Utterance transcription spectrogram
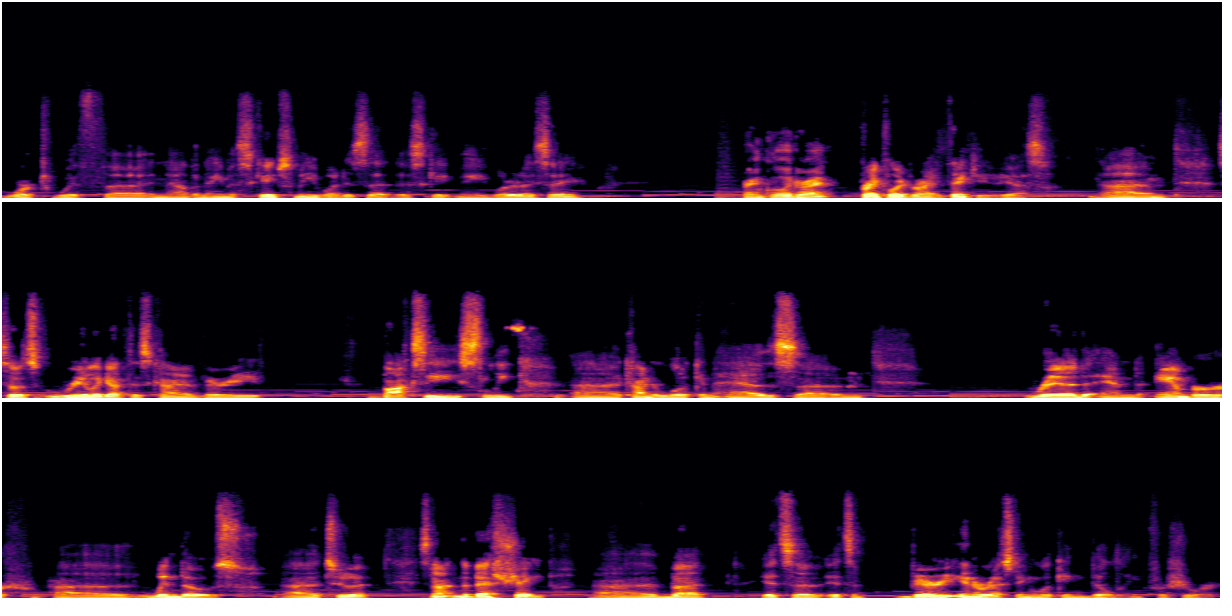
worked with, uh, and now the name escapes me. Why does that escape me? What did I say? Frank Lloyd Wright. Frank Lloyd Wright. Thank you. Yes. Um, so it's really got this kind of very boxy, sleek uh, kind of look, and has um, red and amber uh, windows uh, to it. It's not in the best shape, uh, but it's a it's a very interesting looking building for sure.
